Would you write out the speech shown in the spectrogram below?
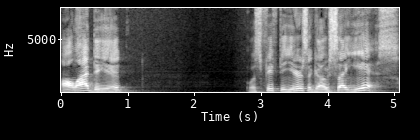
All I did was 50 years ago say yes.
